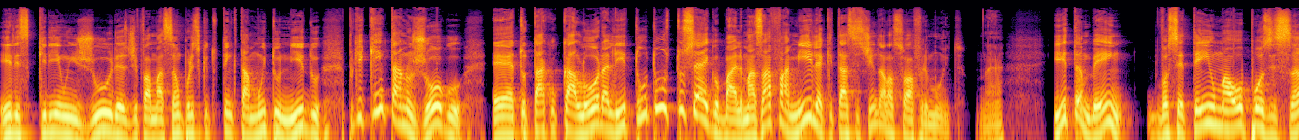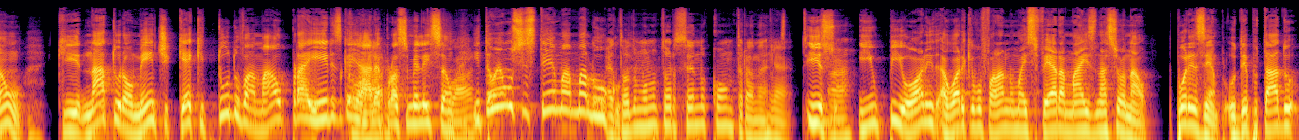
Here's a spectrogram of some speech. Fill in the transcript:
eles criam injúrias, difamação, por isso que tu tem que estar muito unido. Porque quem tá no jogo, eh, tu tá com o calor ali, tu, tu, tu segue o baile. Mas a família que tá assistindo, ela sofre muito, né? E também você tem uma oposição que naturalmente quer que tudo vá mal para eles ganharem Claro, a próxima eleição. claro. Então é um sistema maluco. É todo mundo torcendo contra, né? É. Isso. Ah. E o pior, agora que eu vou falar numa esfera mais nacional. Por exemplo, o deputado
